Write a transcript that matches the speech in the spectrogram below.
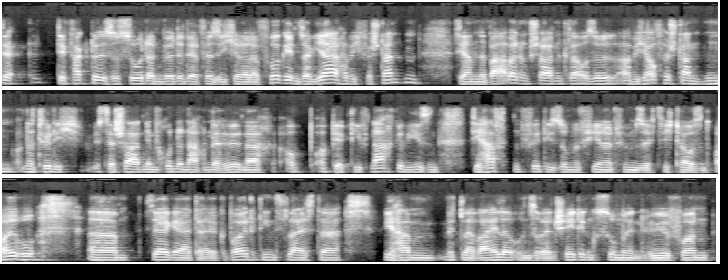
de, facto ist es so, dann würde der Versicherer davor gehen und sagen, ja, habe ich verstanden. Sie haben eine Bearbeitungsschadenklausel, habe ich auch verstanden. Und natürlich ist der Schaden im Grunde nach und der Höhe nach ob, objektiv nachgewiesen. Sie haften für die Summe 465.000 Euro. Ähm, sehr geehrter Herr Gebäudedienstleister, wir haben mittlerweile unsere Entschädigungssumme in Höhe von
